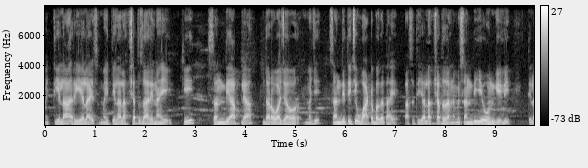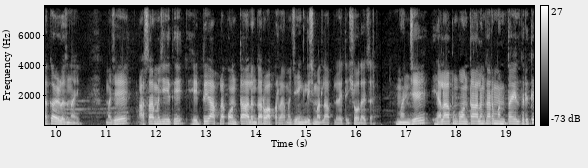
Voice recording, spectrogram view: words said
म्हणजे तिला रिअलाइज म्हणजे तिला लक्षातच आले नाही की संधी आपल्या दरवाजावर म्हणजे संधी तिची वाट बघत आहे. असं तिच्या लक्षातच आलं म्हणजे संधी येऊन गेली. तिला कळलंच नाही. म्हणजे असा म्हणजे इथे हे ते आपला कोणता अलंकार वापरला? आहे म्हणजे इंग्लिशमधला आपल्याला इथे शोधायचा आहे. म्हणजे ह्याला आपण कोणता अलंकार म्हणता येईल तर ते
